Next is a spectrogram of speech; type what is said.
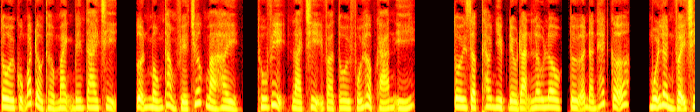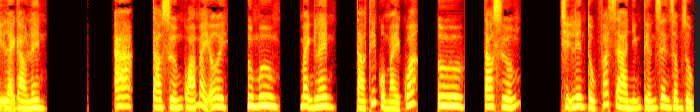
tôi cũng bắt đầu thở mạnh bên tai chị ưỡn mống thẳng phía trước mà hầy thú vị là chị và tôi phối hợp khá ăn ý. Tôi dập theo nhịp đều đặn lâu lâu tôi ưỡn đắn hết cỡ mỗi lần vậy chị lại gào lên. A à, tao sướng quá mày ơi ưm ưm mạnh lên tao thích của mày quá ư tao sướng. Chị liên tục phát ra những tiếng rên dâm dục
